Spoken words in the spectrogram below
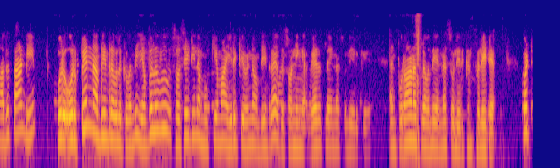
அதை தாண்டி ஒரு ஒரு பெண் அப்படின்றவளுக்கு வந்து எவ்வளவு சொசைட்டில முக்கியமா இருக்கு வேணும் அப்படின்ற இப்ப சொன்னீங்க. வேதத்துல என்ன சொல்லியிருக்கு? அண்ட் புராணத்துல வந்து என்ன சொல்லியிருக்குன்னு சொல்லிட்டு. பட்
